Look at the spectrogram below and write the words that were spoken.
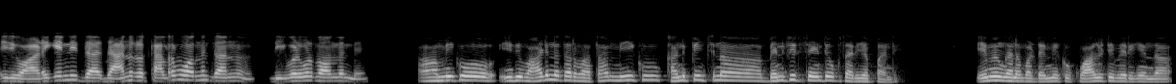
ఇది వాడకండి. దా- దాని కలర్ బాగుందండి దాన్ని. దిగుబడి కూడా బాగుందండి. ఆ, మీకు ఇది వాడిన తర్వాత మీకు కనిపించిన బెనిఫిట్స్ ఏంటి ఒకసారి చెప్పండి. ఏమేమి కనబడ్డాయి? మీకు క్వాలిటీ పెరిగిందా?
